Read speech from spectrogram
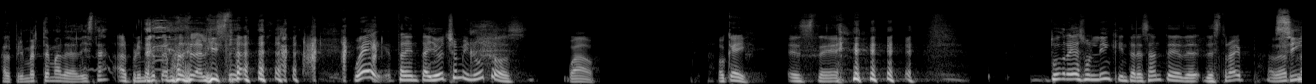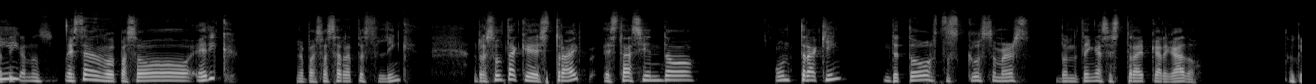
¿Al primer tema de la lista? Al primer tema de la lista. Güey, 38 minutos. Wow. Ok, este. Tú traías un link interesante de, Stripe. A ver, sí, platícanos. Este me lo pasó Eric. Me pasó hace rato este link. Resulta que Stripe está haciendo un tracking de todos tus customers donde tengas Stripe cargado. Ok.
